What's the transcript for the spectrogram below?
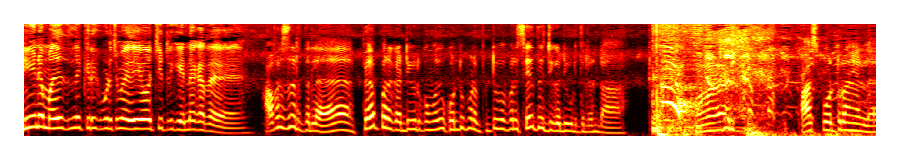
நீ என்ன மதியத்துல கிறுக்கு பிடிச்ச மாதிரி யோசிச்சுட்டு இருக்க என்ன கதை? அவசரத்துல பேப்பரை கட்டி கொடுக்கும் போது கொண்டு போன பிட்டு பேப்பரை சேர்த்து வச்சு கட்டி கொடுத்துட்டேன்டா. பாஸ் போட்டுருவாங்கல்ல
